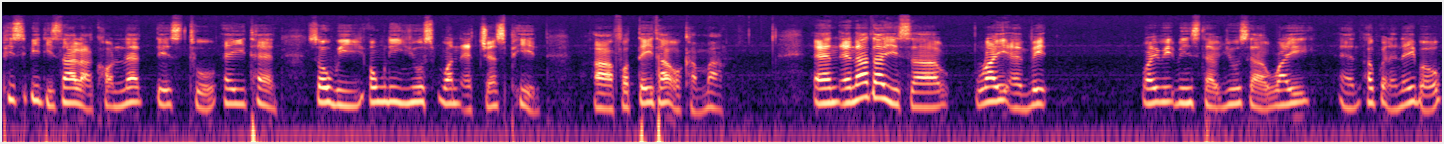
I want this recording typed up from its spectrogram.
PCB designer connect this to A10. So we only use one address pin uh, for data or command. And another is uh, write and read. Write read means that use uh, write and output enable.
